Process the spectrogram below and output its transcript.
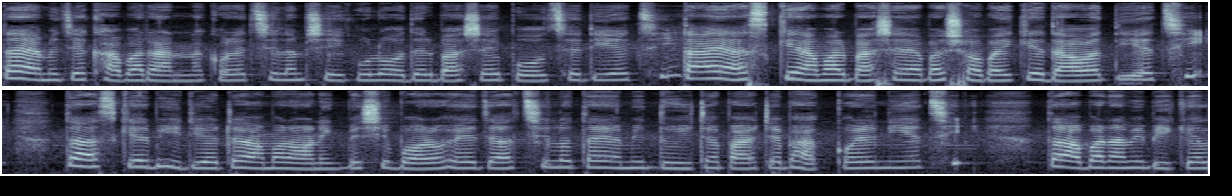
তাই আমি যে খাবার রান্না করেছিলাম সেগুলো ওদের বাসায় পৌঁছে দিয়েছি। তাই আজকে আমার বাসায় আবার সবাইকে দাওয়া দিয়েছি। তো আজকের ভিডিওটা আমার অনেক বেশি বড় হয়ে যাচ্ছিল, তাই আমি দুইটা পার্টে ভাগ করে নিয়েছি। তো আবার আমি বিকেল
